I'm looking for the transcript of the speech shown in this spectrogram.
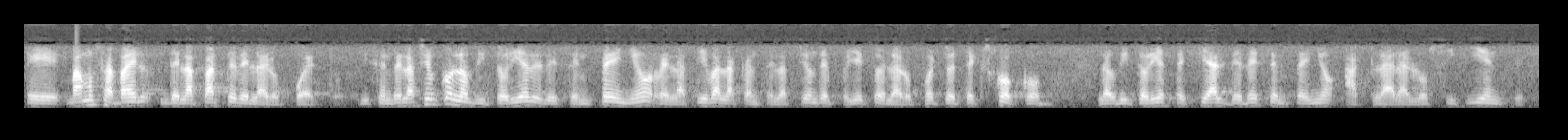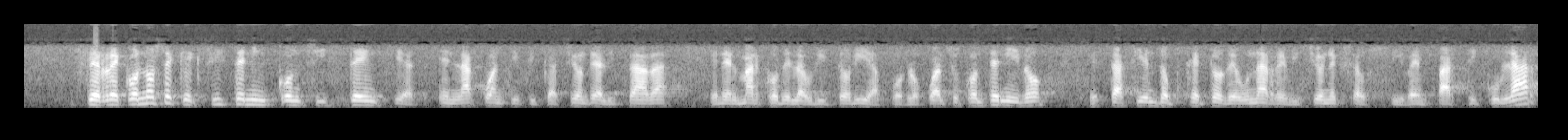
eh, vamos a ver de la parte del aeropuerto. Dice, en relación con la auditoría de desempeño relativa a la cancelación del proyecto del aeropuerto de Texcoco, la Auditoría Especial de Desempeño aclara lo siguiente. Se reconoce que existen inconsistencias en la cuantificación realizada en el marco de la auditoría, por lo cual su contenido está siendo objeto de una revisión exhaustiva, en particular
